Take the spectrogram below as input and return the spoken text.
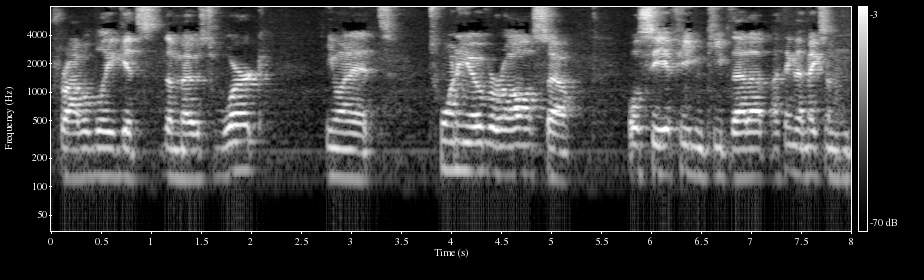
probably gets the most work. He went at 20 overall, so we'll see if he can keep that up. I think that makes him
